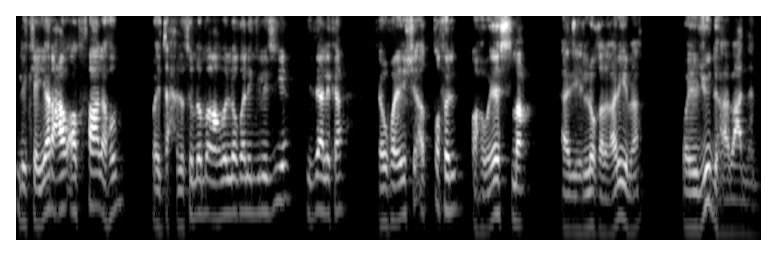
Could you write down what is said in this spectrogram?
لكي يرعوا أطفالهم ويتحدثون معهم اللغة الإنجليزية. لذلك سوف ينشأ الطفل وهو يسمع هذه اللغة الغريبة ويجيدها بعدا.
